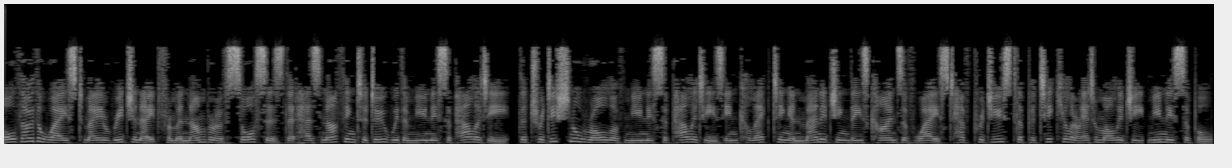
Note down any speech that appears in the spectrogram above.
Although the waste may originate from a number of sources that has nothing to do with a municipality, the traditional role of municipalities in collecting and managing these kinds of waste have produced the particular etymology municipal.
